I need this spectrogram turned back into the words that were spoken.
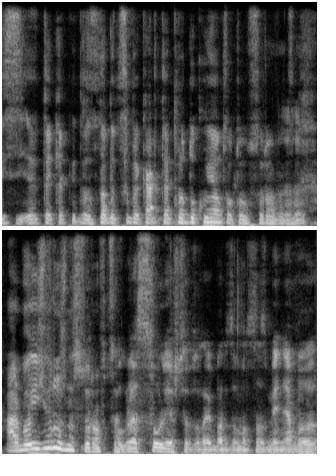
z- tak jak zdobyć sobie kartę produkującą tą surowiec. Mhm. Albo iść w różne W surowce. ogóle sól jeszcze tutaj bardzo mocno zmienia, bo y,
